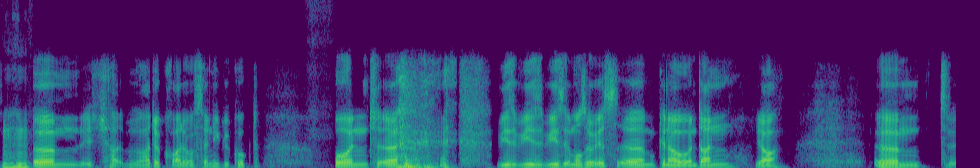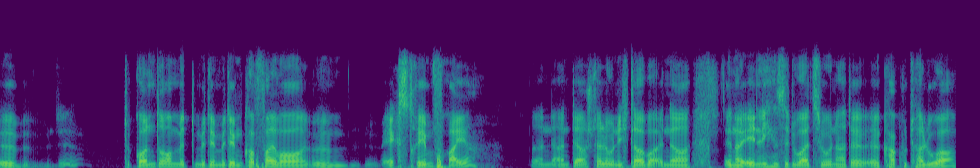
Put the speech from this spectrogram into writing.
Mhm. Ähm, ich hatte gerade auf Sandy geguckt und äh, wie, wie, wie es immer so ist, äh, genau, und dann, ja, ähm, äh, Gondor mit, mit, dem, mit dem Kopfball war ähm, extrem frei an, an der Stelle. Und ich glaube, in einer, in einer ähnlichen Situation hatte äh, Kakutalua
